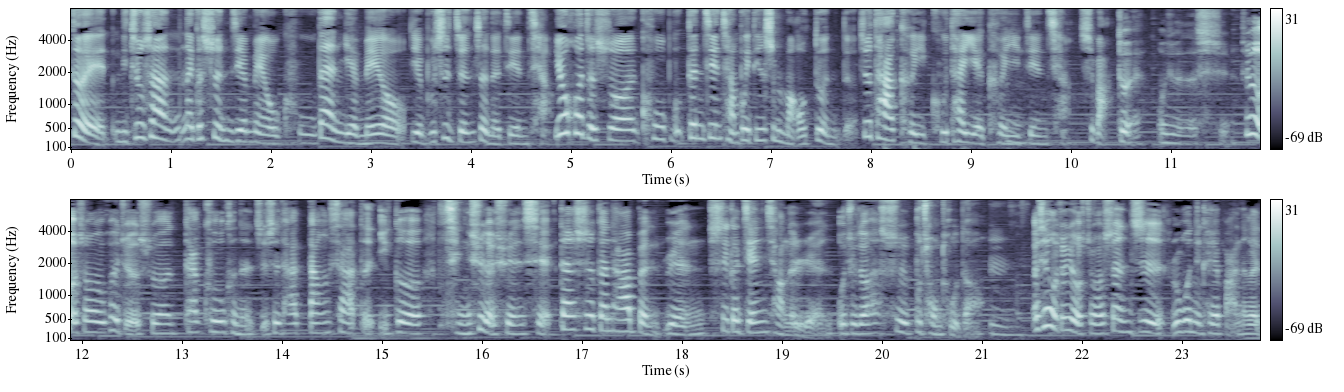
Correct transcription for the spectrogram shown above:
对你，就算那个瞬间没有哭，但也没有，也不是真正的坚强。又或者说，哭不跟坚强不一定是矛盾的，就他可以哭，他也可以坚强，是吧？对，我觉得是。就有时候会觉得说，他哭可能只是他当下的一个情绪的宣泄，但是跟他本人是一个坚强的人，我觉得是不冲突的。嗯，而且我觉得有时候，甚至如果你可以把那个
